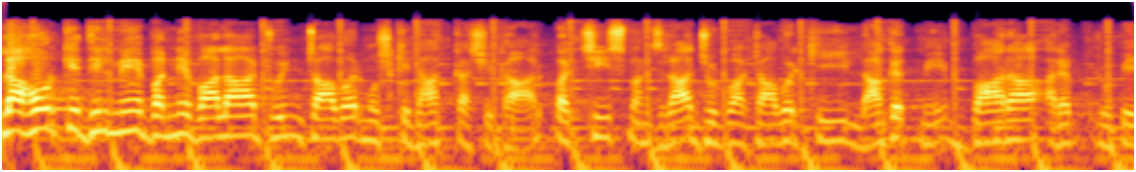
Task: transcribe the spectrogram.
लाहौर के दिल में बनने वाला ट्विन टावर मुश्किलात का शिकार। 25 मंजिला जुड़वा टावर की लागत में 12 अरब रुपए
